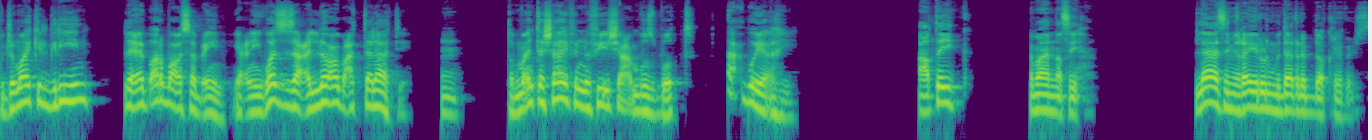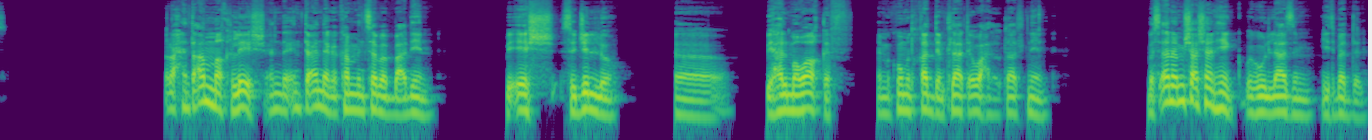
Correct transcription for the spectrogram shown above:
وجا مايكل جرين لعب 74 يعني وزع اللعب على الثلاثة. طب ما أنت شايف إنه في شيء عم بزبط؟ لعبه يا أخي. أعطيك كمان نصيحة. لازم يغيروا المدرب دوك ريفرز. راح نتعمق ليش؟ عندك أنت عندك كم من سبب بعدين. بإيش سجله آه بهالمواقف. لما يكون متقدم 3 1 أو 3 2 بس أنا مش عشان هيك بقول لازم يتبدل.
